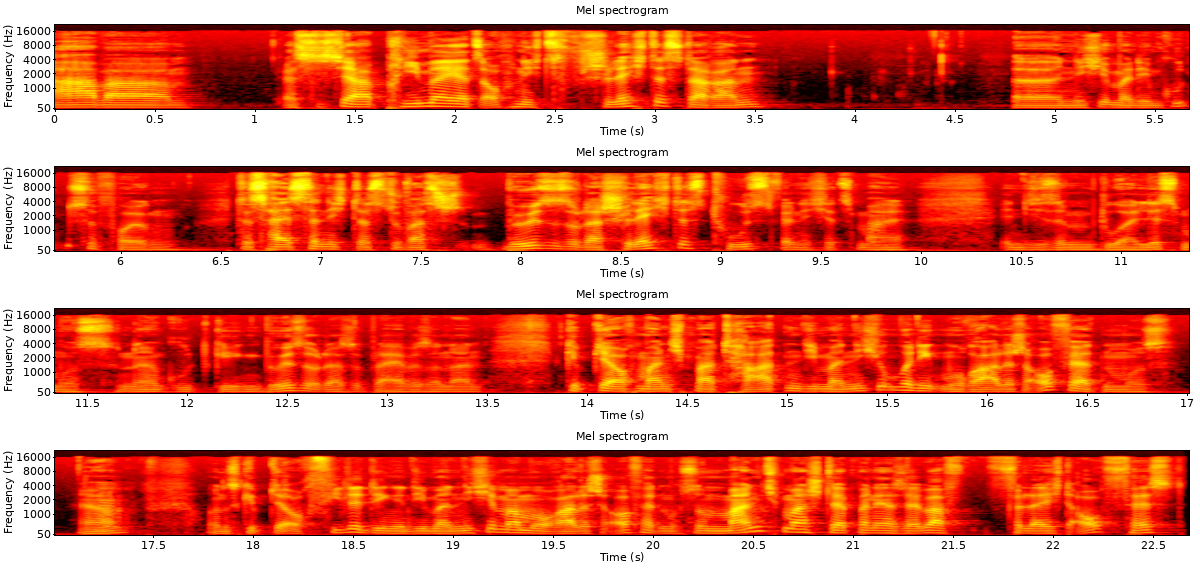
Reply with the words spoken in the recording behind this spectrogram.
Aber es ist ja prima jetzt auch nichts Schlechtes daran, äh, nicht immer dem Guten zu folgen. Das heißt ja nicht, dass du was Böses oder Schlechtes tust, wenn ich jetzt mal in diesem Dualismus, ne, gut gegen böse oder so bleibe, sondern es gibt ja auch manchmal Taten, die man nicht unbedingt moralisch aufwerten muss. Ja? ja. Und es gibt ja auch viele Dinge, die man nicht immer moralisch aufwerten muss. Und manchmal stellt man ja selber vielleicht auch fest,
